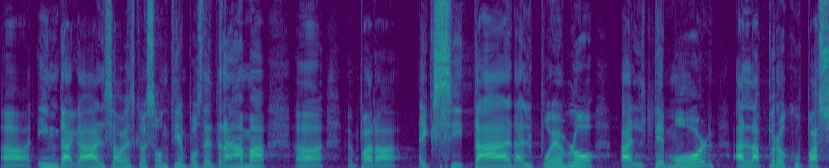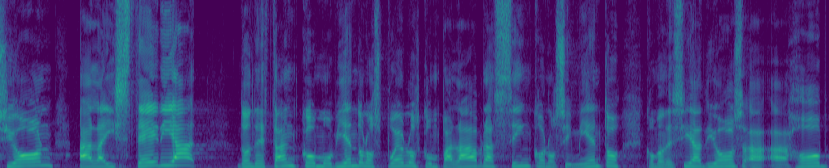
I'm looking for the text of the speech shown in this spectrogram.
ah, indagar. Sabes que son tiempos de drama, ah, para excitar al pueblo al temor, a la preocupación, a la histeria donde están conmoviendo los pueblos con palabras sin conocimiento, como decía Dios a, Job,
